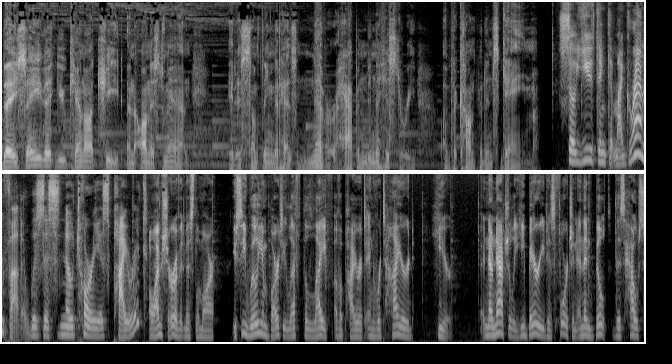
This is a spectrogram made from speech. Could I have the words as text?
They say that you cannot cheat an honest man. It is something that has never happened in the history of the confidence game. So you think that my grandfather was this notorious pirate? Oh, I'm sure of it, Miss Lamar. You see, William Barty left the life of a pirate and retired here. Now, naturally, he buried his fortune and then built this house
